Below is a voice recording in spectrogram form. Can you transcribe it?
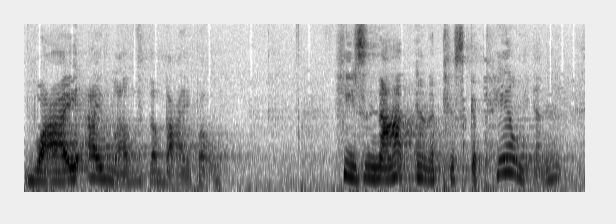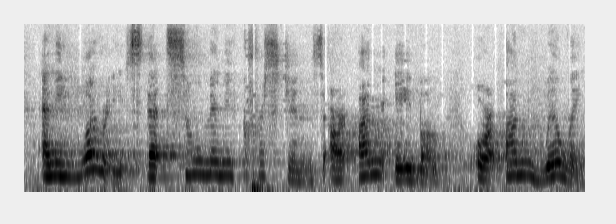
Why I Love the Bible. He's not an Episcopalian, and he worries that so many Christians are unable or unwilling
